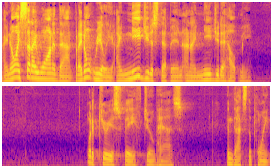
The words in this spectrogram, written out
I know I said I wanted that, but I don't really. I need you to step in, and I need you to help me. What a curious faith Job has. And that's the point.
